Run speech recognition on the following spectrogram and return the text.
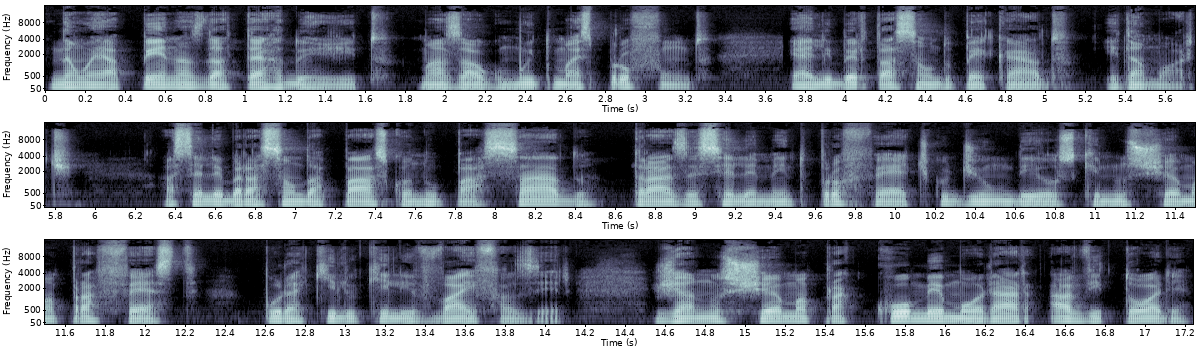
não é apenas da terra do Egito, mas algo muito mais profundo. É a libertação do pecado e da morte. A celebração da Páscoa no passado traz esse elemento profético de um Deus que nos chama para a festa por aquilo que ele vai fazer. Já nos chama para comemorar a vitória,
